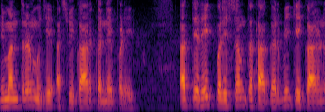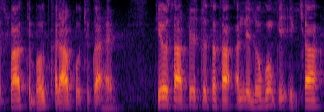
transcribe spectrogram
निमंत्रण मुझे अस्वीकार करने पड़े। अत्यधिक परिश्रम तथा गर्मी के कारण स्वास्थ्य बहुत खराब हो चुका है। थियोसाफिस्ट तथा अन्य लोगों की इच्छा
